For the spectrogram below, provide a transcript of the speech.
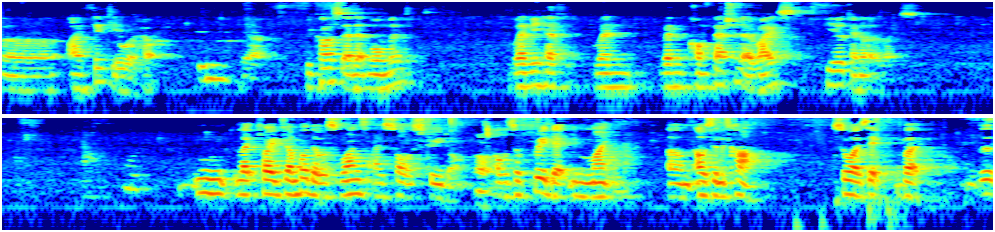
uh, I think it will help. Yeah. Because at that moment, when we have when when compassion arises, fear cannot arise. Mm, like for example, there was once I saw a stray dog. Oh. I was afraid that it might. Um, I was in a car, so I said, but the,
